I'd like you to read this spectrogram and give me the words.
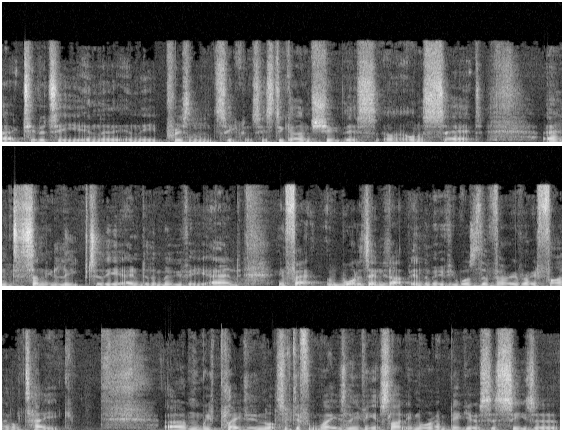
activity in the in the prison sequences to go and shoot this on a set and to suddenly leap to the end of the movie. And in fact, what has ended up in the movie was the very, very final take. Um, we've played it in lots of different ways, leaving it slightly more ambiguous as Caesar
